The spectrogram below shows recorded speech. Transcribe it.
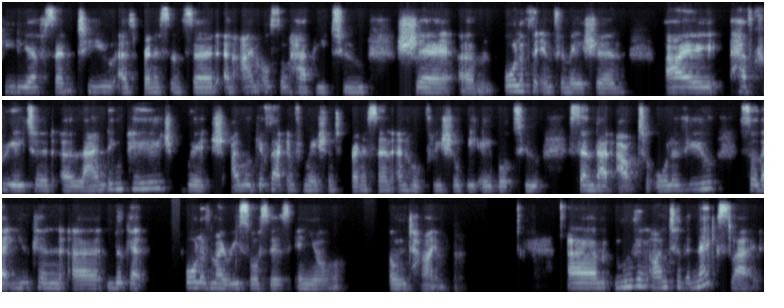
PDF sent to you, as Brennison said, and I'm also happy to share um, all of the information I have created a landing page, which I will give that information to Brennison, and hopefully she'll be able to send that out to all of you so that you can uh, look at all of my resources in your own time. Um, moving on to the next slide.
